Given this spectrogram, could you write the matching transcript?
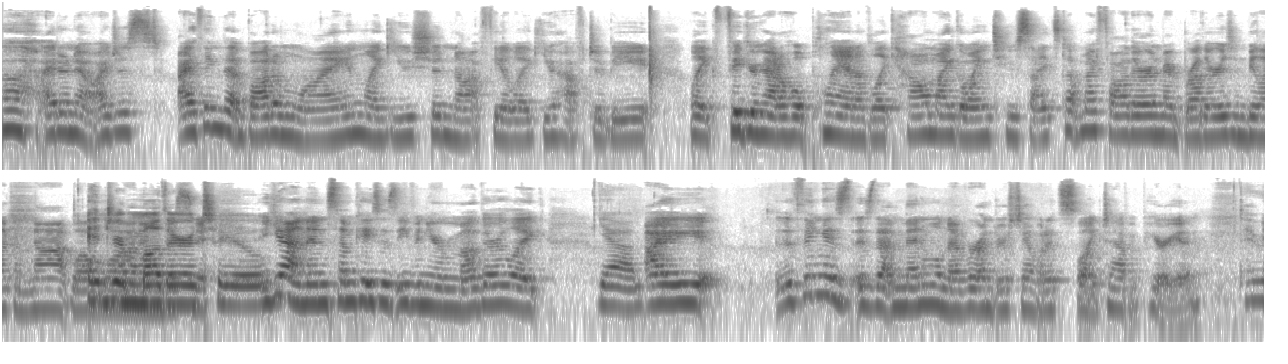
oh, I don't know. I just, I think that bottom line, like you should not feel like you have to be like figuring out a whole plan of like how am I going to sidestep my father and my brothers and be like I'm not blah And blah, your I'm mother just- too. yeah, and in some cases even your mother like Yeah. I the thing is is that men will never understand what it's like to have a period. Really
